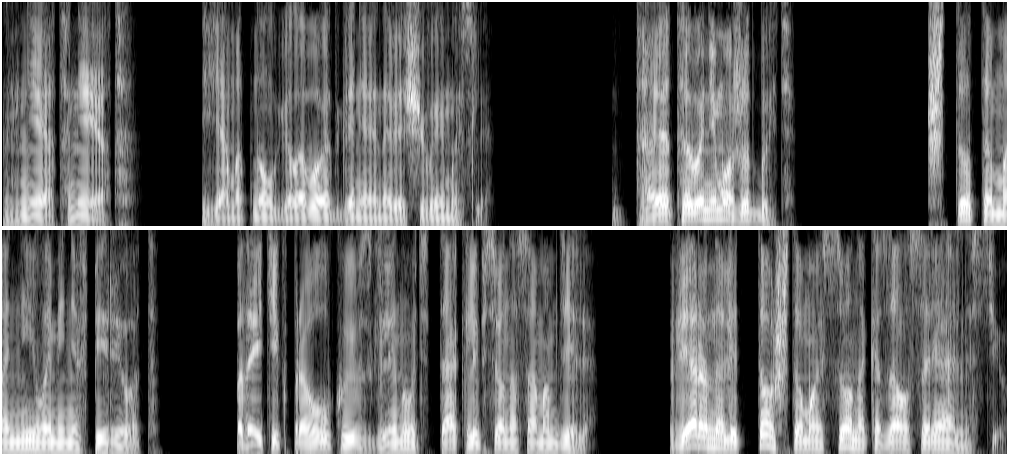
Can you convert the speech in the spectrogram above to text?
Нет, нет. Я мотнул головой, отгоняя навязчивые мысли. Да этого не может быть. Что-то манило меня вперед. Подойти к проулку и взглянуть, так ли все на самом деле. Верно ли то, что мой сон оказался реальностью?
